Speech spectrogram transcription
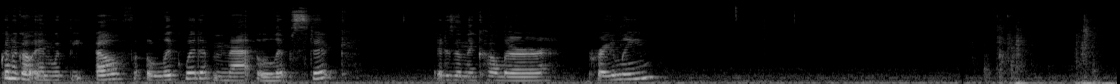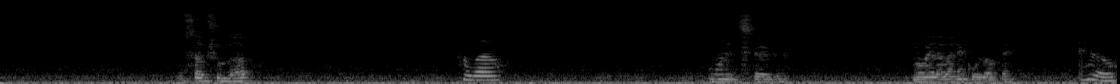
Gonna go in with the e.l.f. Liquid Matte Lipstick. It is in the color Praline. What's up, true love? Hello. I want to disturb you. Me voy a lavar el culo, okay? Ew.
